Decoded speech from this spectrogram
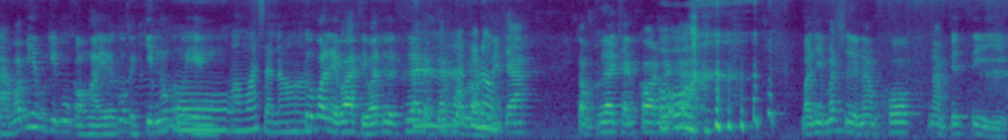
ล่ะว่ามีผู้กินกูก็หอยกูก็กินของโอ้กูเองมามาซะเนาะ ก็บ่ได้ว่าสิว่าเดือเพื่อนแต่จะพวกพี่เราน้องไม่จ้าต้องเพื่อฉันก่อนโอ้นะโอ้ คะบัดนี้มาซื้อน้ำโคกน้ำเป๊ปซี่อีก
